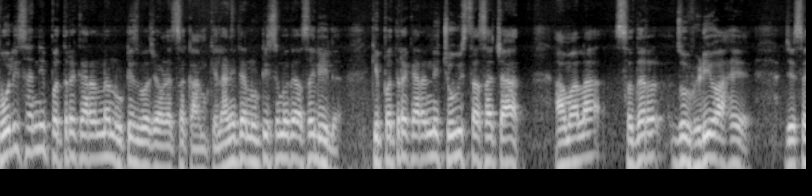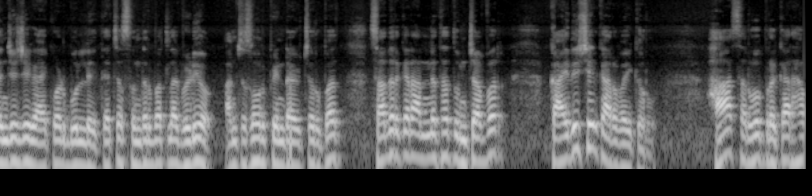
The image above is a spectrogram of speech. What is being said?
पोलिसांनी पत्रकारांना नोटीस बजावण्याचं काम केलं. आणि त्या नोटीसमध्ये असं लिहिलं की पत्रकारांनी चोवीस तासाच्या आत आम्हाला सदर जो व्हिडिओ आहे जे संजयजी गायकवाड बोलले त्याच्या संदर्भातला व्हिडिओ आमच्यासमोर पेनड्राईव्हच्या रूपात सादर करा. अन्यथा तुमच्यावर कायदेशीर कारवाई करू. हा सर्व प्रकार हा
